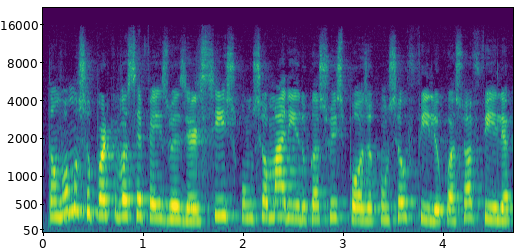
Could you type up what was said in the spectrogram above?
Então, vamos supor que você fez o exercício com o seu marido, com a sua esposa, com o seu filho, com a sua filha,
